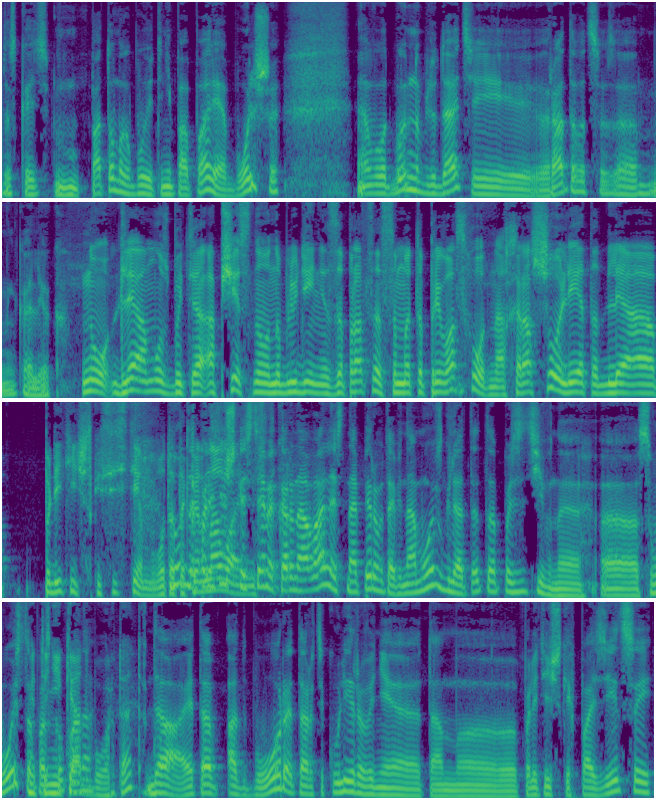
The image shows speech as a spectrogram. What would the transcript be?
так сказать, потом их будет не по паре, а больше. Вот, будем наблюдать и радоваться за коллег. Ну, для, может быть, общественного наблюдения за процессом это превосходно. А хорошо ли это для политической системы. Вот ну, это для политической системы карнавальность на первом этапе, на мой взгляд, это позитивное э, свойство. Это некий она... отбор, да? Так? Да, это отбор, это артикулирование там, э, политических позиций.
